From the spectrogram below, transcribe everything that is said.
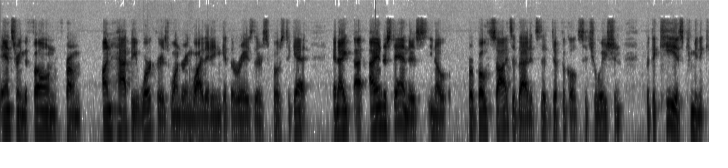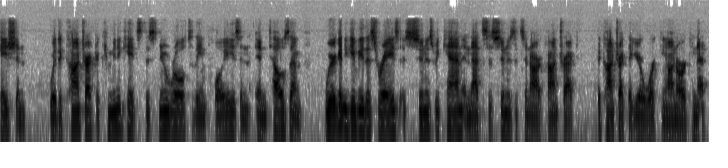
answering the phone from unhappy workers wondering why they didn't get the raise they're supposed to get. And I, I, I understand there's, you know, for both sides of that, it's a difficult situation. But the key is communication, where the contractor communicates this new role to the employees and, and tells them we're going to give you this raise as soon as we can, and that's as soon as it's in our contract, the contract that you're working on or connect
